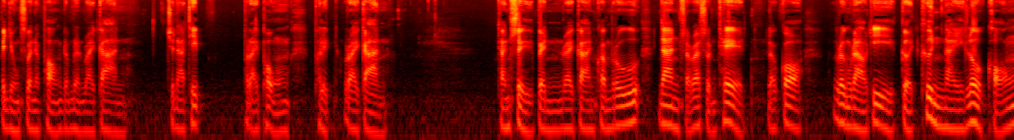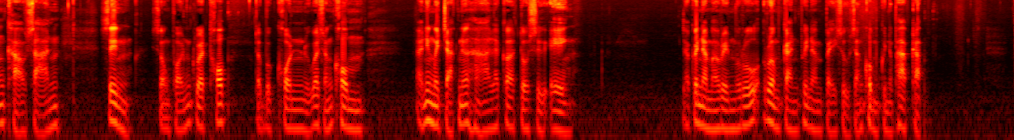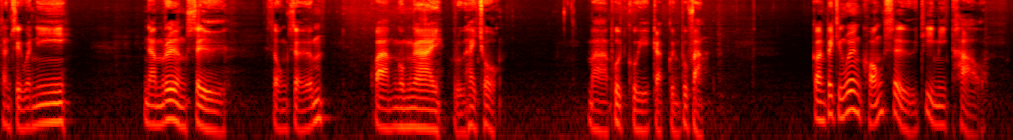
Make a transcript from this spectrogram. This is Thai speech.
เป็นยงสวนพองดำเนินรายการ ชนาทิพย์ไพรพงศ์ผลิตรายการทันสื่อเป็นรายการความรู้ด้านสารสนเทศ แล้วก็เรื่องราวที่เกิดขึ้นในโลกของข่าวสาร ซึ่งส่งผลกระทบต่อบุคคลหรือว่าสังคม อันนึงมาจากเนื้อหาและก็ตัวสื่อเอง แล้วก็นำมาเรียนรู้ร่วมกันเพื่อนำไปสู่สังคมคุณภาพครับ ท่านสื่อวันนี้นำเรื่องสื่อส่งเสริม ความงมงายหรือให้โชค มาพูดคุยกับคุณผู้ฟัง ก่อนไปถึงเรื่องของสื่อที่มีข่าว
